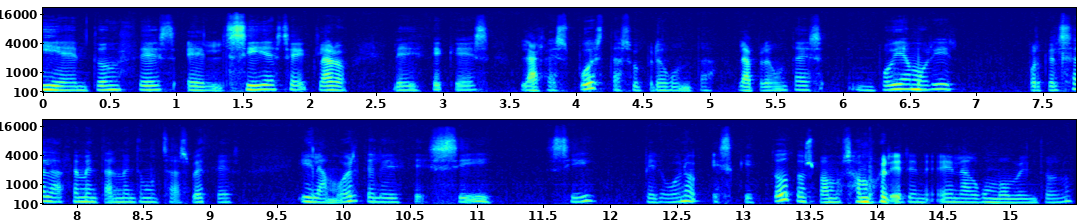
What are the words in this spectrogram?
Y entonces el sí ese, claro, le dice que es la respuesta a su pregunta. La pregunta es, ¿voy a morir? Porque él se la hace mentalmente muchas veces. Y la muerte le dice, sí, sí, pero bueno, es que todos vamos a morir en, algún momento, ¿no?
